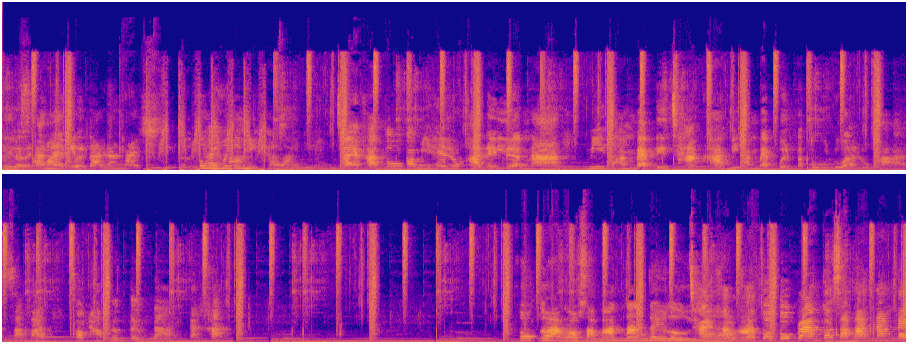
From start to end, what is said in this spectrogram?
นี่เลยด้านในเก็เปิบดได้ได้ด้านในแบบนี้เลยตู้ไม่ได้มีแค่ลายเดียวใช่ค่ะ ตู้ก็มีให้ลูกค้าได้เลือกนะ มีทั้งแบบลิ้นชักค่ะ มีทั้งแบบเปิดประตูด้วยลูกค้าสามารถสอบถามเพิ่มเติมได้นะคะ โต๊ะกลางเราสามารถนั่งได้เลยใช่ค่ะเนาลูกค้าตัวโต๊ะกลางก็สามารถนั่งได้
